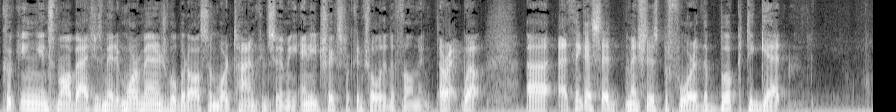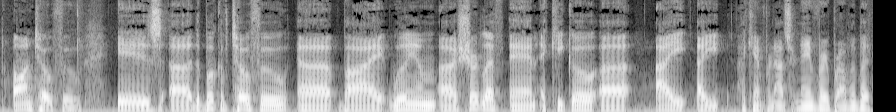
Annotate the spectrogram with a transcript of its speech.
Cooking in small batches made it more manageable, but also more time consuming. Any tricks for controlling the foaming? All right, well, I think I said mentioned this before. The book to get on tofu is uh, the Book of Tofu uh, by William uh, Shurtleff and Akiko. Uh, I, I I can't pronounce her name very probably, but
